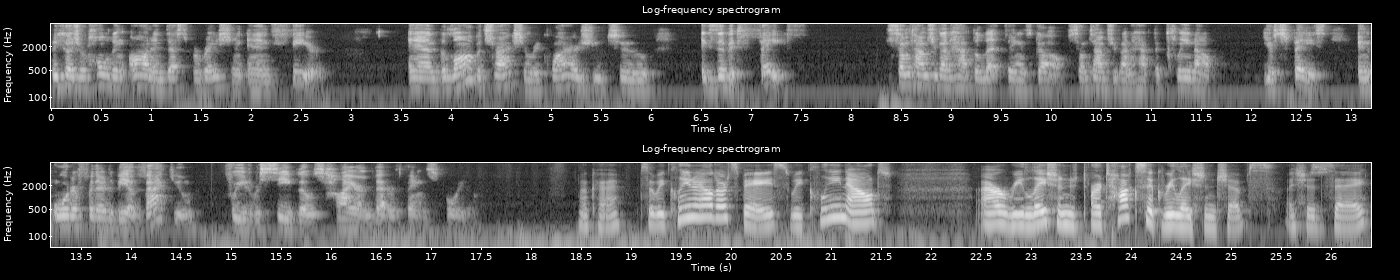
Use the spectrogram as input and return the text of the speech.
because you're holding on in desperation and in fear. And the law of attraction requires you to exhibit faith. Sometimes you're going to have to let things go. Sometimes you're going to have to clean out your space in order for there to be a vacuum for you to receive those higher and better things for you. Okay. So we clean out our space, we clean out our relation our toxic relationships i should say.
